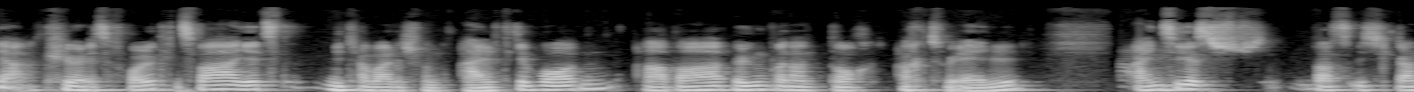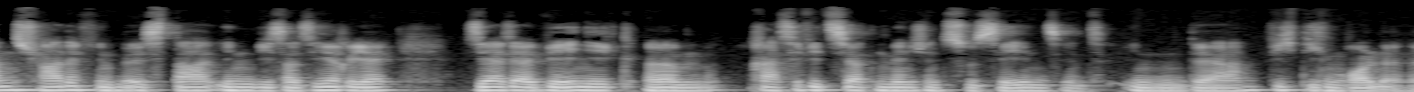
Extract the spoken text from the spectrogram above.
Ja, Queer as Folk zwar jetzt mittlerweile schon alt geworden, aber irgendwann dann doch aktuell. Einziges, was ich ganz schade finde, ist, da in dieser Serie sehr, sehr wenig ähm, rassifizierten Menschen zu sehen sind in der wichtigen Rolle.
